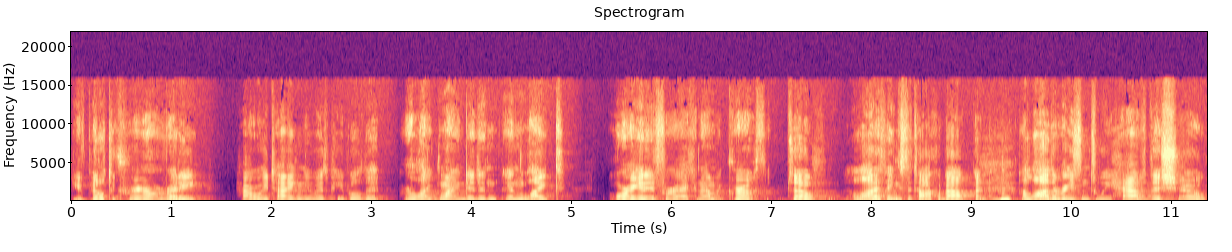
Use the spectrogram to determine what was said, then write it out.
you've built a career already, how are we tying you with people that are like minded and, and like oriented for economic growth? So, a lot of things to talk about, but mm-hmm. a lot of the reasons we have this show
